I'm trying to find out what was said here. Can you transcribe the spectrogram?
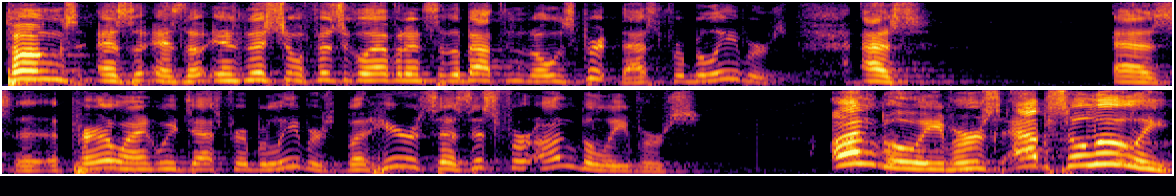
Tongues, as, as the initial physical evidence of the baptism of the Holy Spirit, that's for believers. As, as a prayer language, that's for believers. But here it says this for unbelievers. Unbelievers, absolutely.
